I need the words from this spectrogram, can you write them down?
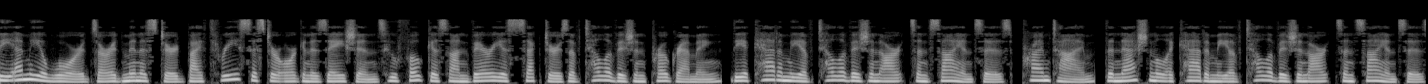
The Emmy Awards are administered by three sister organizations who focus on various sectors of television programming, the Academy of Television Arts and Sciences Primetime, the National Academy of Television Arts and Sciences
